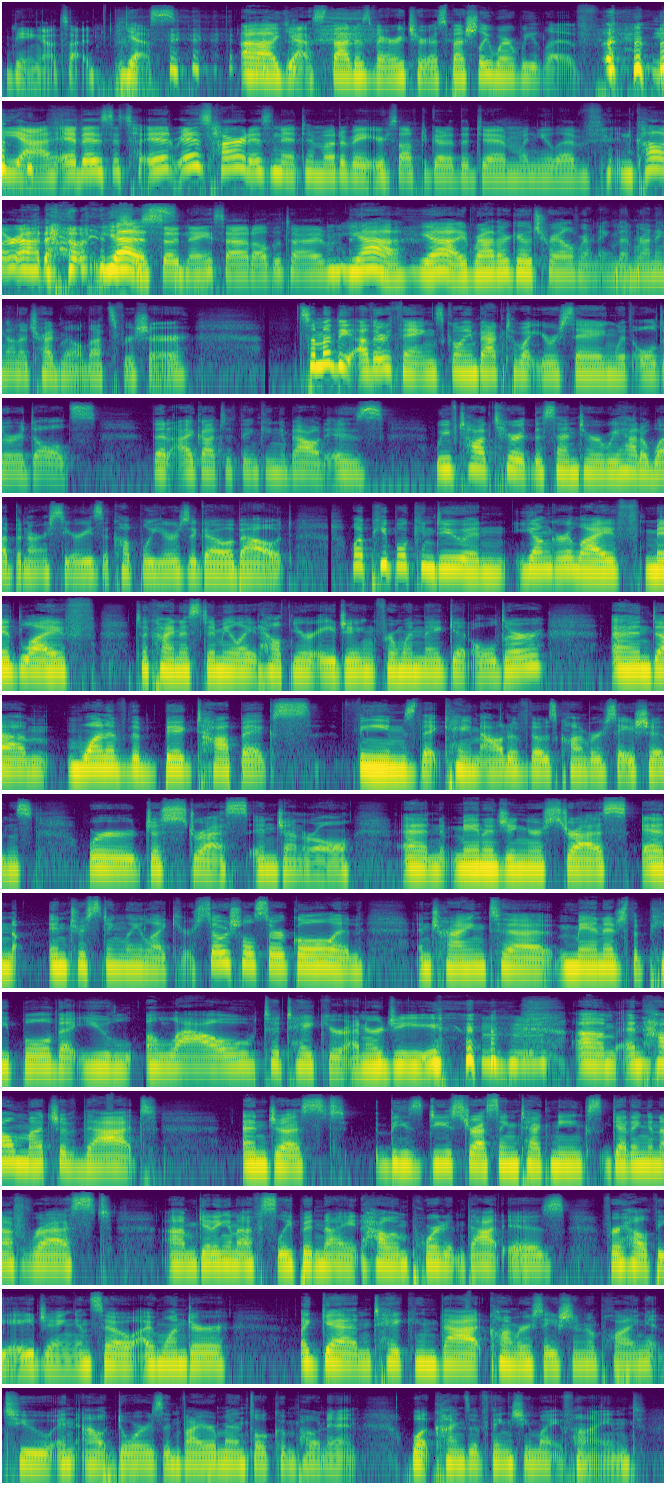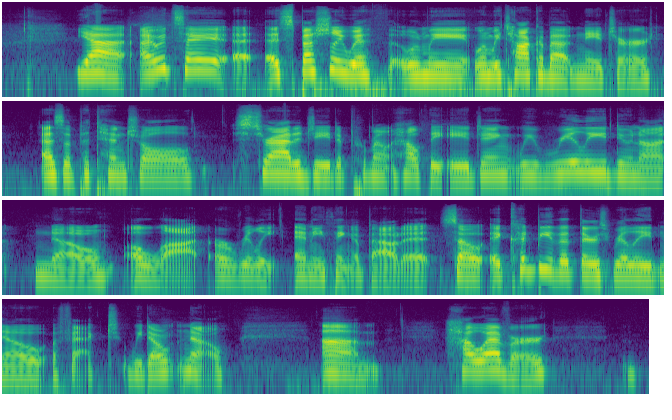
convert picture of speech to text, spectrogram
being outside. Yes. Uh, yes, that is very true, especially where we live. yeah, it is. It's it is hard, isn't it, to motivate yourself to go to the gym when you live in Colorado? It's yes, so nice out all the time. Yeah, yeah. I'd rather go trail running than running on a treadmill. That's for sure. Some of the other things, going back to what you were saying with older adults, that I got to thinking about is we've talked here at the center. We had a webinar series a couple years ago about what people can do in younger life, midlife to kind of stimulate healthier aging for when they get older. And um, one of the big topics, themes that came out of those conversations were just stress in general and managing your stress and interestingly like your social circle and and trying to manage the people that you allow to take your energy. Mm-hmm. um, and how much of that and just these de-stressing techniques getting enough rest um, getting enough sleep at night how important that is for healthy aging. And so i wonder again taking that conversation and applying it to an outdoors environmental component what kinds of things you might find yeah i would say especially with when we when we talk about nature as a potential strategy to promote healthy aging we really do not know a lot or really anything about it. So it could be that there's really no effect. We don't know. Um, however,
